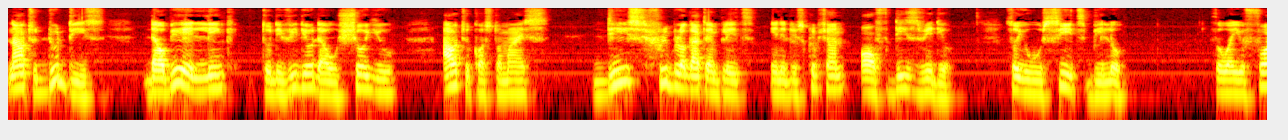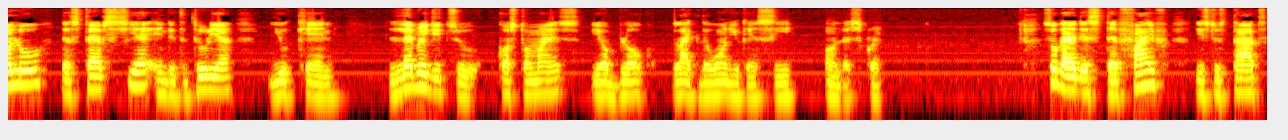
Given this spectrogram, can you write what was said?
now to do this there will be a link to the video that will show you how to customize this free blogger template in the description of this video so you will see it below so when you follow the steps here in the tutorial you can leverage it to customize your blog like the one you can see on the screen so guys, the step five is to start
